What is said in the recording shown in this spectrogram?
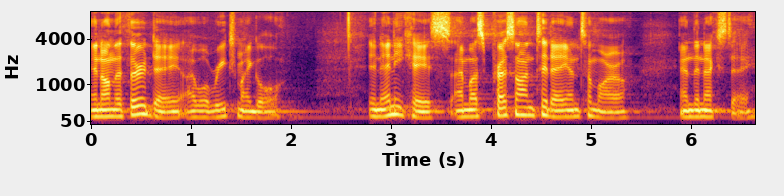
And on the third day, I will reach my goal. In any case, I must press on today and tomorrow and the next day,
